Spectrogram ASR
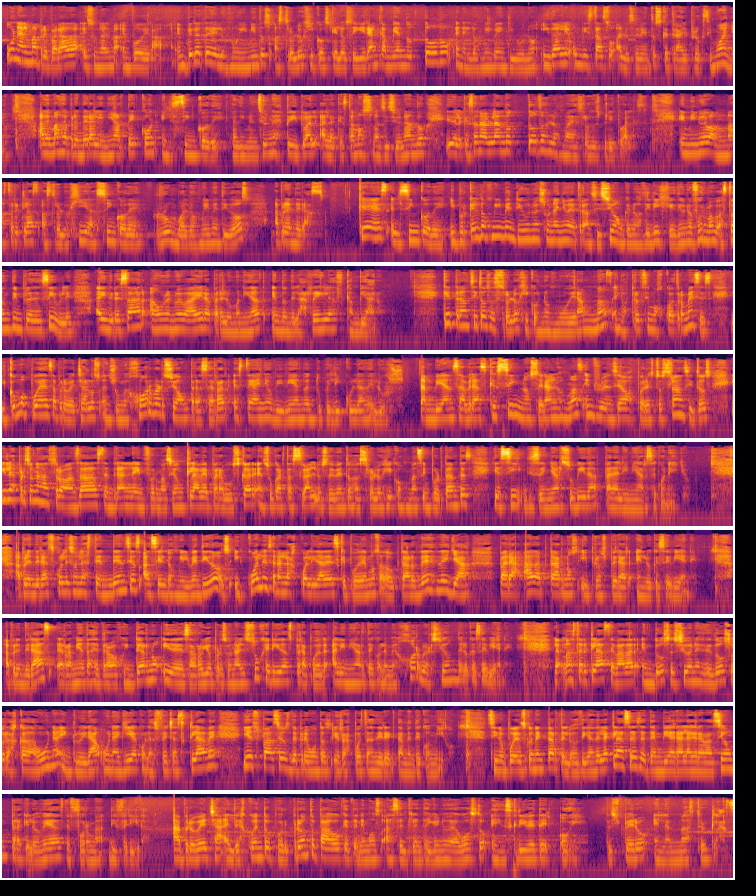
Un alma preparada es un alma empoderada. Entérate de los movimientos astrológicos que lo seguirán cambiando todo en el 2021 y dale un vistazo a los eventos que trae el próximo año. Además de aprender a alinearte con el 5D, la dimensión espiritual a la que estamos transicionando y de la que están hablando todos los maestros espirituales. En mi nueva Masterclass Astrología 5D rumbo al 2022 aprenderás ¿Qué es el 5D y por qué el 2021 es un año de transición que nos dirige de una forma bastante impredecible a ingresar a una nueva era para la humanidad en donde las reglas cambiaron? ¿Qué tránsitos astrológicos nos moverán más en los próximos cuatro meses y cómo puedes aprovecharlos en su mejor versión para cerrar este año viviendo en tu película de luz? También sabrás qué signos serán los más influenciados por estos tránsitos y las personas astroavanzadas tendrán la información clave para buscar en su carta astral los eventos astrológicos más importantes y así diseñar su vida para alinearse con ello. Aprenderás cuáles son las tendencias hacia el 2022 y cuáles serán las cualidades que podemos adoptar desde ya para adaptarnos y prosperar en lo que se viene. Aprenderás herramientas de trabajo interno y de desarrollo personal sugeridas para poder alinearte con la mejor versión de lo que se viene. La masterclass se va a dar en dos sesiones de dos horas cada una, incluirá una guía con las fechas clave y espacios de preguntas y respuestas directamente conmigo. Si no puedes conectarte los días de la clase, se te enviará la grabación para que lo veas de forma diferida. Aprovecha el descuento por pronto pago que tenemos hasta el 31 de agosto e inscríbete hoy. Te espero en la Masterclass.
